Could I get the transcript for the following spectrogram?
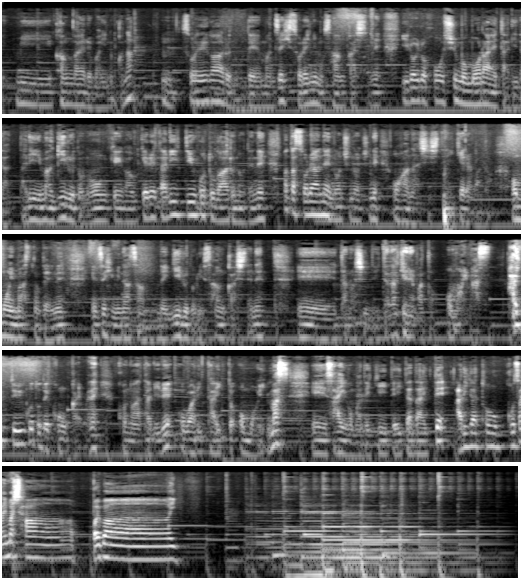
考えればいいのかな。うん、それがあるので、まあ、ぜひそれにも参加してねいろいろ報酬ももらえたりだったり、まあ、ギルドの恩恵が受けれたりっていうことがあるのでねまたそれはね後々ねお話ししていければと思いますのでね、えー、ぜひ皆さんもねギルドに参加してね、えー、楽しんでいただければと思います。はい。ということで今回はね、この辺りで終わりたいと思います。えー、最後まで聞いていただいてありがとうございました。バイバーイ。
